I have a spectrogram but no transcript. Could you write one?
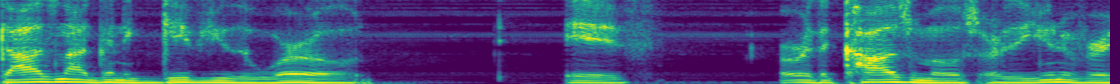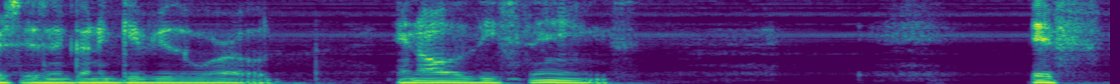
god's not gonna give you the world if or the cosmos or the universe isn't gonna give you the world and all of these things. If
